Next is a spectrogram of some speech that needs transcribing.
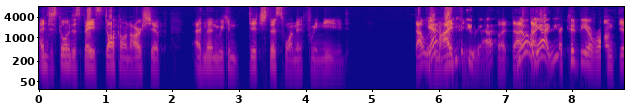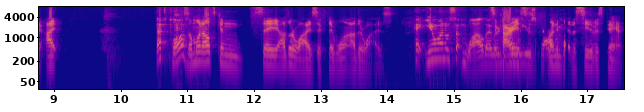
and just go into space, dock on our ship, and then we can ditch this one if we need. That was Yeah, my you could do theory, that. but that No, that, yeah, you- that could be a wrong theory. I That's plausible. someone else can say otherwise if they want otherwise. Hey, you know what? I know something wild I learned a couple years is back. running by the seat of his pants.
